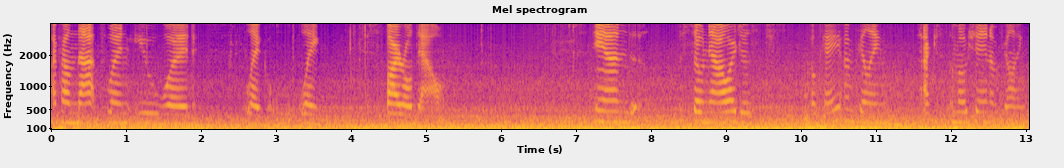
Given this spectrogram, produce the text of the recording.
I found that's when you would like like spiral down. And so now I just okay, I'm feeling X emotion, I'm feeling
